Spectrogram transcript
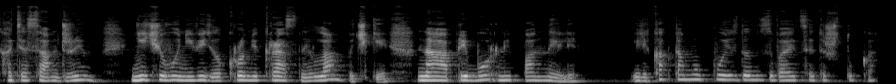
Хотя сам Джим ничего не видел, кроме красной лампочки на приборной панели. Или как там у поезда называется эта штука?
